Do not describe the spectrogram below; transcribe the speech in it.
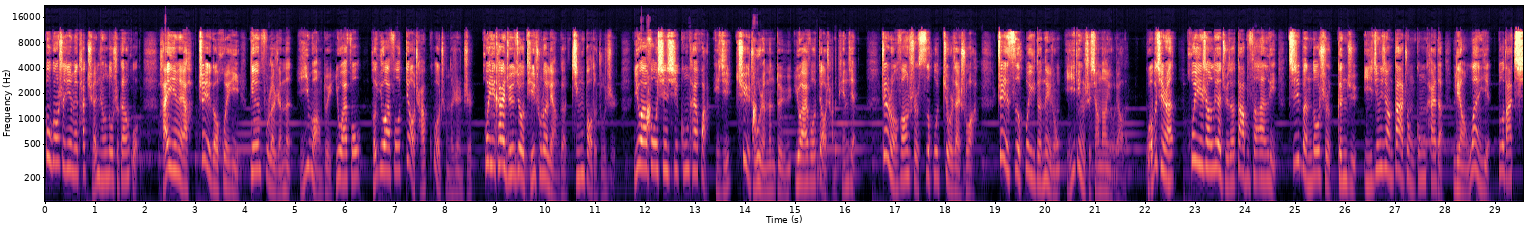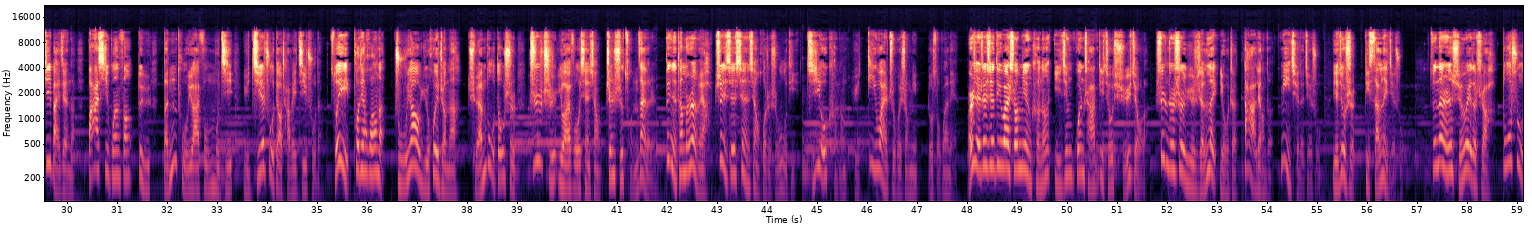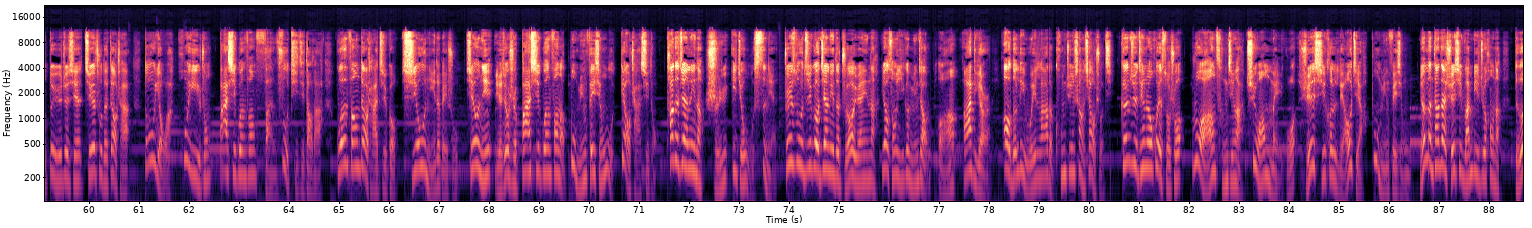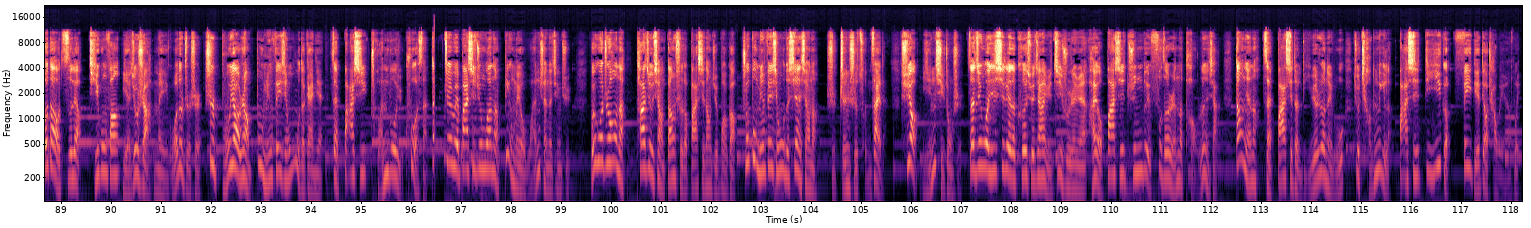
不光是因为它全程都是干货，还因为啊，这个会议颠覆了人们以往对 UFO 和 UFO 调查过程的认知。会议开局就提出了两个惊爆的主旨：UFO 信息公开化以及去除人们对于 UFO 调查的偏见。这种方式似乎就是在说啊，这次会议的内容一定是相当有料的。果不其然。会议上列举的大部分案例，基本都是根据已经向大众公开的两万页、多达七百件的巴西官方对于本土 UFO 目击与接触调查为基础的，所以破天荒的主要与会者们啊。全部都是支持 UFO 现象真实存在的人，并且他们认为啊，这些现象或者是物体极有可能与地外智慧生命有所关联，而且这些地外生命可能已经观察地球许久了，甚至是与人类有着大量的密切的接触，也就是第三类接触。最耐人寻味的是啊，多数对于这些接触的调查都有啊，会议中巴西官方反复提及到的啊，官方调查机构西欧尼的背书。西欧尼也就是巴西官方的不明飞行物调查系统，它的建立呢始于一九五四年。追溯机构建立的主要原因呢，要从一个名叫若昂阿迪尔。奥德利维拉的空军上校说起，根据听证会所说，若昂曾经啊去往美国学习和了解啊不明飞行物。原本他在学习完毕之后呢，得到资料提供方，也就是啊美国的指示是不要让不明飞行物的概念在巴西传播与扩散。这位巴西军官呢，并没有完全的清取。回国之后呢，他就向当时的巴西当局报告说，不明飞行物的现象呢是真实存在的，需要引起重视。在经过一系列的科学家与技术人员，还有巴西军队负责人的讨论下，当年呢，在巴西的里约热内卢就成立了巴西第一个飞碟调查委员会，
